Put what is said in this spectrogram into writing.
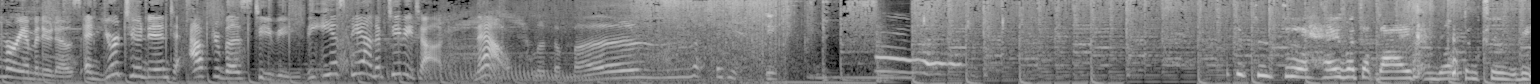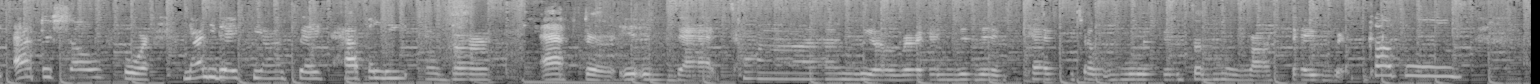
I'm Maria Menounos, and you're tuned in to AfterBuzz TV, the ESPN of TV talk. Now, let the buzz begin. Hey, what's up, guys, and welcome to the after show for 90 Day Fiance Happily Ever After. It is that time. We are ready to catch up with some of our favorite couples.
